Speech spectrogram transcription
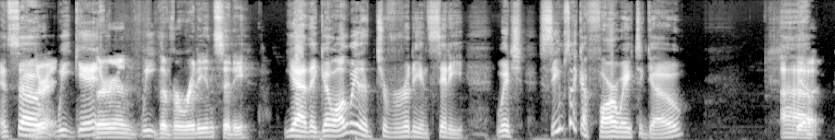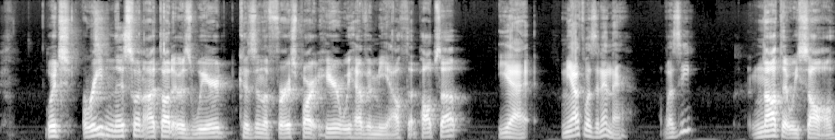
And so in, we get they're in we, the Viridian City. Yeah, they go all the way to, to Viridian City, which seems like a far way to go. Uh, yeah. Which reading this one, I thought it was weird because in the first part here we have a Meowth that pops up. Yeah, Meowth wasn't in there, was he? Not that we saw.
